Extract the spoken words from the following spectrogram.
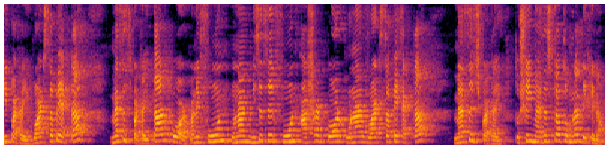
ই পাঠাই, হোয়াটসঅ্যাপে একটা মেসেজ পাঠাই। তারপর মানে ফোন, ওনার মিসেসের ফোন আসার পর ওনার হোয়াটসঅ্যাপে একটা মেসেজ পাঠাই। তো সেই মেসেজটাও তোমরা দেখে নাও।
